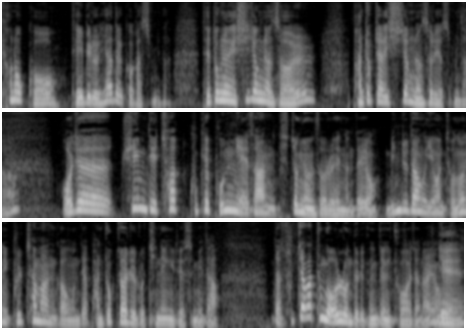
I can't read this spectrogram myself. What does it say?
켜놓고 대비를 해야 될 것 같습니다. 대통령의 시정연설 반쪽짜리 시정연설이었습니다. 어제 취임 뒤 첫 국회 본 예산 시정 연설을 했는데요. 민주당 의원 전원이 불참한 가운데 반쪽짜리로 진행이 됐습니다. 일단 숫자 같은 거 언론들이 굉장히 좋아하잖아요. 예.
